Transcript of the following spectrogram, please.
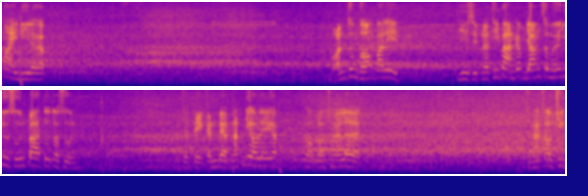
ไม่ดีแล้วครับบอลทุ่มของปารีส20 นาทีผ่านครับยังเสมออยู่0ประตูต่อ0จะเตะกันแบบนัดเดียวเลยครับรอบรองชนะเลิศชนะเข้าชิง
